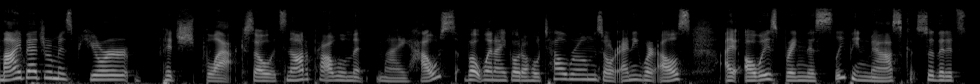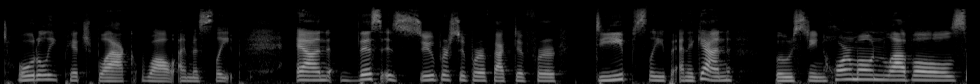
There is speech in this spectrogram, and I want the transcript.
My bedroom is pure pitch black. So it's not a problem at my house, but when I go to hotel rooms or anywhere else, I always bring this sleeping mask so that it's totally pitch black while I'm asleep. And this is super, super effective for deep sleep. And again, boosting hormone levels,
